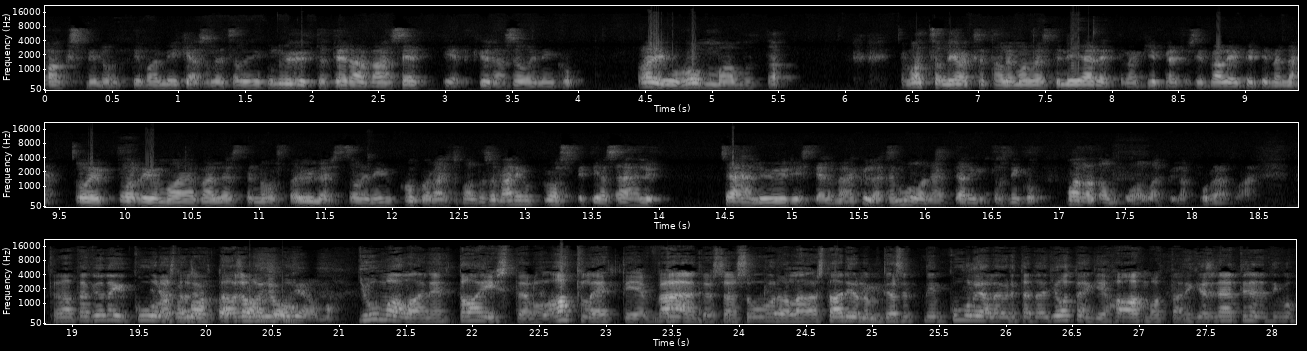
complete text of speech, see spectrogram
kaksi minuuttia vai mikä se oli, että se oli niin kuin lyhyttä terävää settiä, että kyllähän se oli niin kuin raju hommaa, mutta ja vatsalihakset oli monesti niin järjettömän kipeitä, että siinä väliin piti mennä toi- torjumaan ja välillä sitten nousta ylös. Se oli niin kokonaisvalta. Se on vähän niin kuin crossfit ja sähly, sählyyhdistelmä. Ja kyllä se mulla näyttää ainakin tuossa niin maraton puolella kyllä purevaa. Tämä on jotenkin kuulostaa, että tämä on mahtava joku ohjelma. jumalainen taistelu atleettien vääntö jossain suurella stadionilla, mutta jos nyt niin kuulijalle yrittää tätä jotenkin hahmottaa, niin kyllä se näytti siltä, että niin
